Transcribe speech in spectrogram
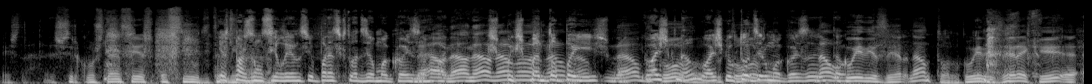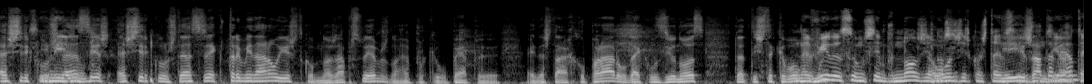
As circunstâncias assim o determinaram. Este faz um silêncio, parece que estou a dizer uma coisa. Não, não, não. não espanta não, o país. Não, não, eu acho todo, que não. Eu acho que eu estou a dizer uma coisa. Não, então... o que eu ia dizer, não, todo. O que eu ia dizer é que eh, as circunstâncias, as circunstâncias é que terminaram isto, como nós já percebemos, não é? Porque o Pepe ainda está a recuperar, o Deco lesionou-se, portanto isto acabou. Na vida somos sempre nós e as nossas circunstâncias. Exatamente.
